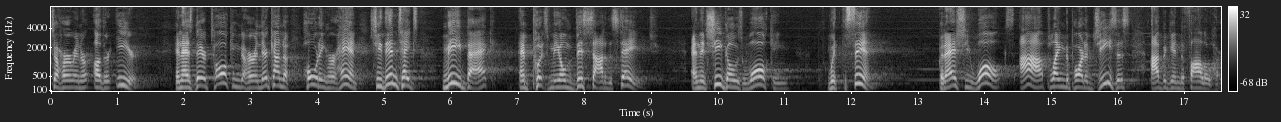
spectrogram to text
to her in her other ear. And as they're talking to her and they're kind of holding her hand, she then takes me back and puts me on this side of the stage. And then she goes walking with the sin. But as she walks, I, playing the part of Jesus, I begin to follow her.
